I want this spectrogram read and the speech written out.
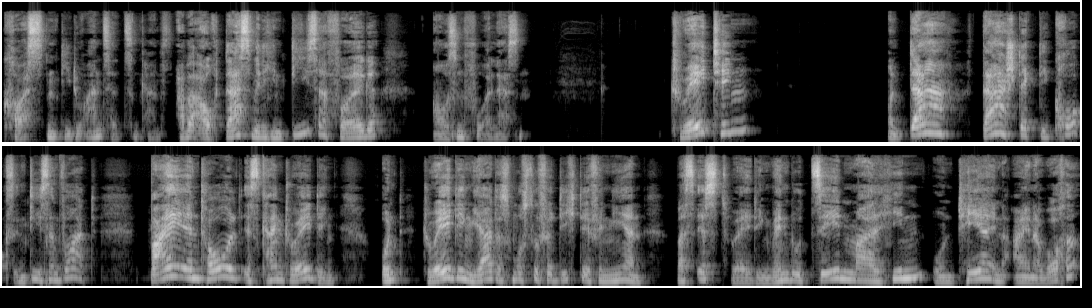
Kosten, die du ansetzen kannst. Aber auch das will ich in dieser Folge außen vor lassen. Trading, und da, da steckt die Krux in diesem Wort. Buy and hold ist kein Trading. Und Trading, ja, das musst du für dich definieren. Was ist Trading? Wenn du zehnmal hin und her in einer Woche,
